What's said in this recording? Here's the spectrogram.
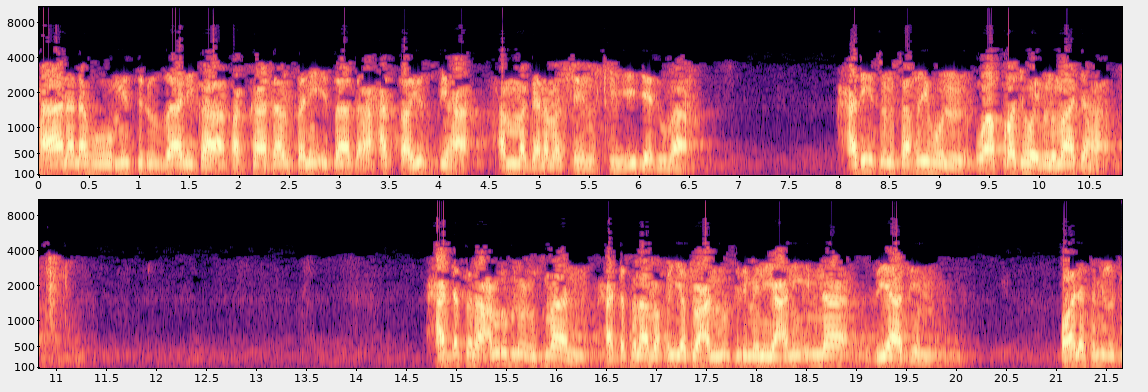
كان له مثل ذلك فكاتا سني إساتا حتى يصبح هم قنم السينوت جدوبا حديث صحيح وأخرجه ابن ماجه. حدثنا عمرو بن عثمان حدثنا بقية عن مسلم يعني ابن زياد. قال سمعت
